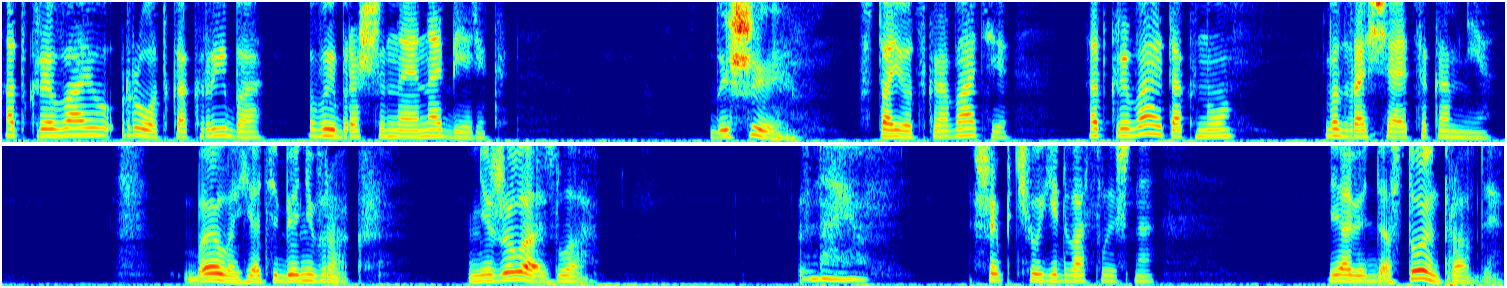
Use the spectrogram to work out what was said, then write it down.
Открываю рот, как рыба, выброшенная на берег. «Дыши!» Встает с кровати, открывает окно, возвращается ко мне. «Белла, я тебе не враг. Не желаю зла». «Знаю», — шепчу едва слышно. «Я ведь достоин правды».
